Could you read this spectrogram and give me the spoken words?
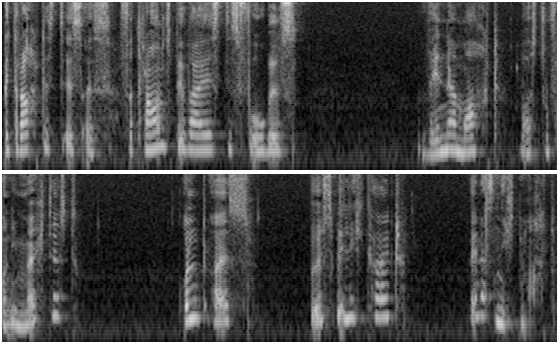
betrachtest es als Vertrauensbeweis des Vogels, wenn er macht, was du von ihm möchtest, und als Böswilligkeit, wenn es nicht macht.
